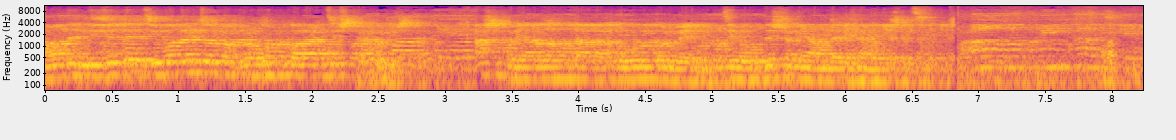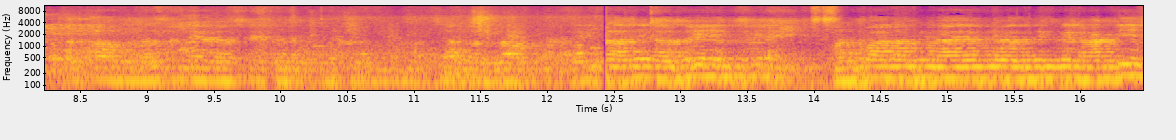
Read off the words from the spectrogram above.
আমাদের নিজেদের জীবনের জন্য গ্রহণ করার চেষ্টা করি। আশা করি আল্লাহ তাআলা কবুল করবেন, যে উদ্দেশ্য নিয়ে আমরা এখানে এসেছি। وارفعنا بما ينفع الذكر الحكيم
